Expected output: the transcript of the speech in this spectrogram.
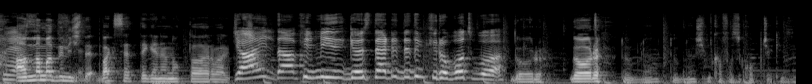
Koyarsın. Anlamadın işte. Bak sette gene noktalar var. Cahil daha filmi gösterdi dedim ki robot bu. Doğru. Doğru. Dublör, dublör. Şimdi kafası kopacak izle.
